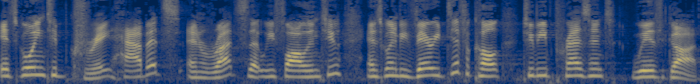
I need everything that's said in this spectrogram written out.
it's going to create habits and ruts that we fall into, and it's going to be very difficult to be present with God.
